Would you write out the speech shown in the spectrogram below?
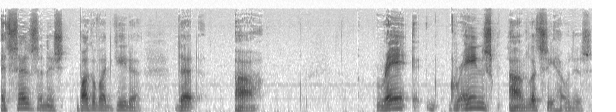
it says in the Bhagavad Gita that uh, rain, grains, uh, let's see how it is.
